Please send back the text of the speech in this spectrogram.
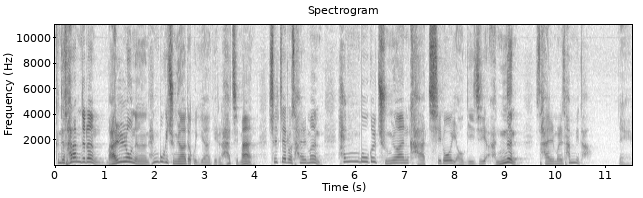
근데 사람들은 말로는 행복이 중요하다고 이야기를 하지만 실제로 삶은 행복을 중요한 가치로 여기지 않는 삶을 삽니다. 예.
